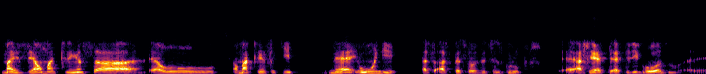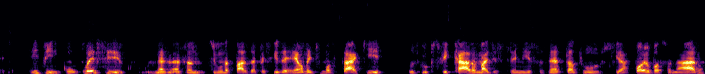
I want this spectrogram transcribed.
mas é uma crença é, o, é uma crença que né, une as, as, pessoas desses grupos. É, assim, é, é perigoso. É, enfim, com, com, esse nessa segunda fase da pesquisa, é realmente mostrar que os grupos ficaram mais extremistas, né? Tanto os que apoiam o Bolsonaro,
